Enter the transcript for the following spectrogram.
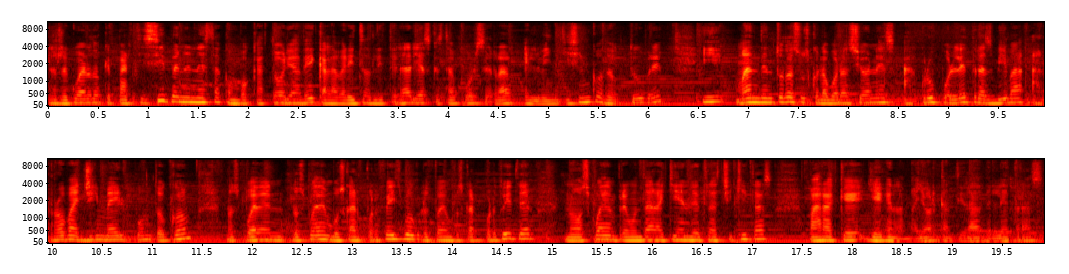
les recuerdo que participen en esta convocatoria de calaveritas literarias que está por cerrar el 25 de octubre. Y manden todas sus colaboraciones a grupo letrasviva.gmail.com. Nos pueden, los pueden buscar por Facebook, los pueden buscar por Twitter, nos pueden preguntar aquí en letras chiquitas para que lleguen la mayor cantidad de letras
